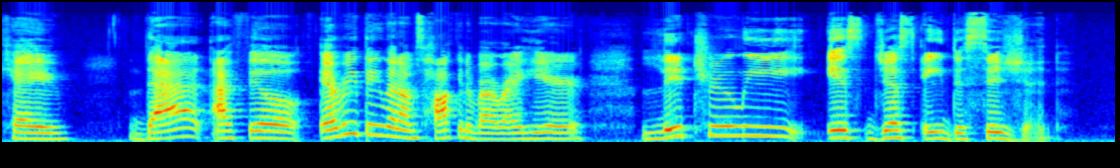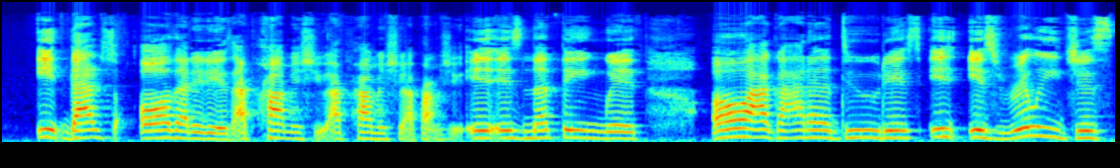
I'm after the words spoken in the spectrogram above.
Okay? That I feel everything that I'm talking about right here literally is just a decision it that's all that it is. I promise you. I promise you. I promise you. It is nothing with oh, I got to do this. It is really just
